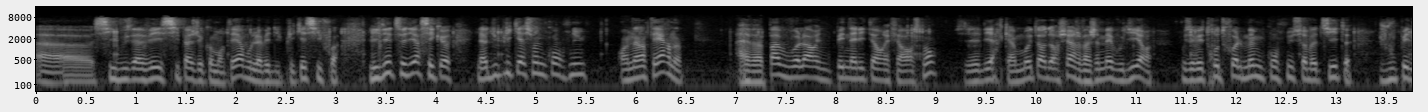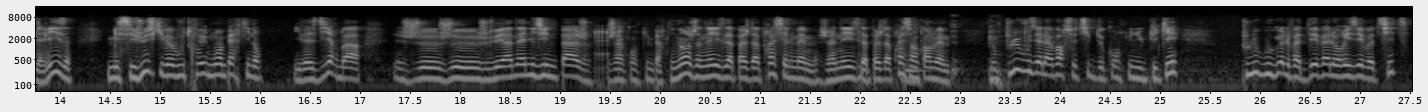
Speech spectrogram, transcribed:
Euh, si vous avez six pages de commentaires, vous l'avez dupliqué six fois. L'idée de se dire, c'est que la duplication de contenu en interne, elle va pas vous valoir une pénalité en référencement. C'est-à-dire qu'un moteur de recherche va jamais vous dire vous avez trop de fois le même contenu sur votre site, je vous pénalise. Mais c'est juste qu'il va vous trouver moins pertinent. Il va se dire bah je, je, vais analyser une page, j'ai un contenu pertinent, j'analyse la page d'après, c'est le même. J'analyse la page d'après, c'est encore le même. Donc plus vous allez avoir ce type de contenu dupliqué, plus Google va dévaloriser votre site,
